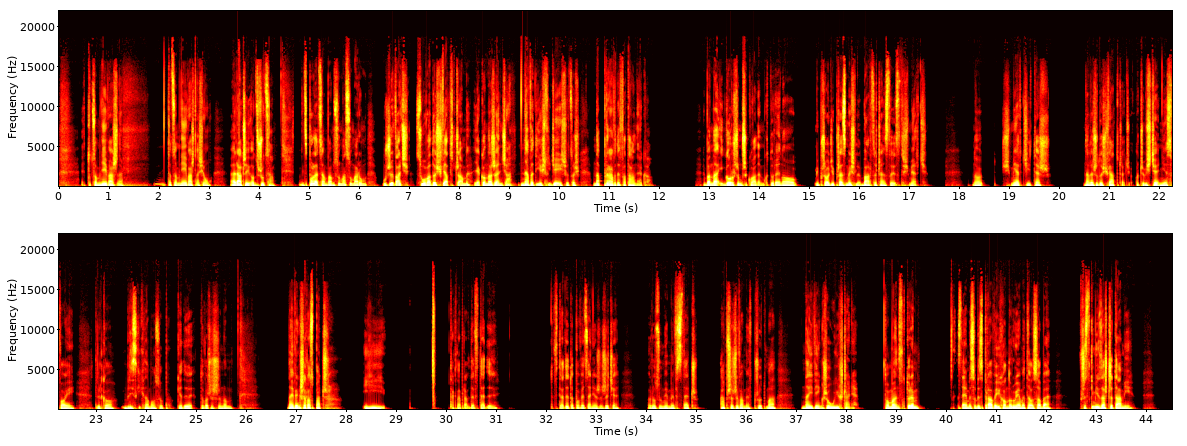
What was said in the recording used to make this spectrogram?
to, co mniej ważne. To, co mniej ważne się raczej odrzuca. Więc polecam Wam summa summarum używać słowa doświadczam jako narzędzia, nawet jeśli dzieje się coś naprawdę fatalnego. Chyba najgorszym przykładem, który no, mi przychodzi przez myśl bardzo często jest śmierć. No, śmierci też należy doświadczać. Oczywiście nie swojej, tylko bliskich nam osób, kiedy towarzyszy nam największa rozpacz i tak naprawdę wtedy wtedy to powiedzenie, że życie rozumiemy wstecz, a przeżywamy w przód, ma największe uiszczenie. To moment, w którym zdajemy sobie sprawę i honorujemy tę osobę wszystkimi zaszczytami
